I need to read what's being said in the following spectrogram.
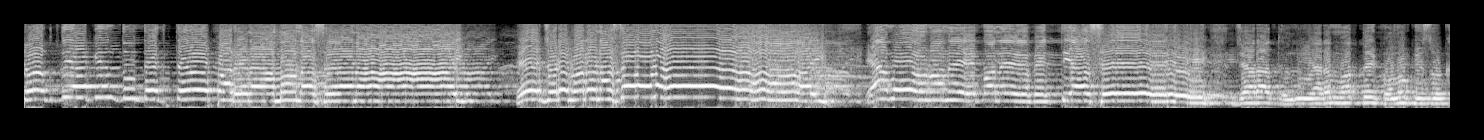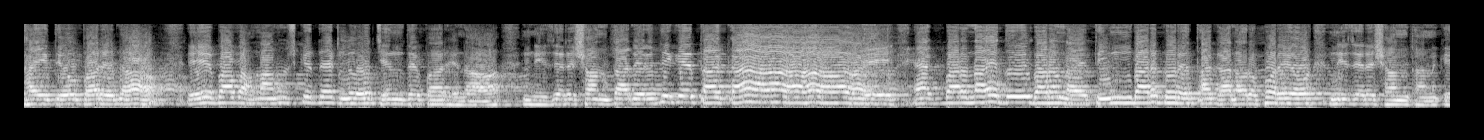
চোখ দিয়া কিন্তু দেখতেও পারে না এমন আছে নাই। এ জোরে বলেন, আছে নাই? এমন অনেক অনেক ব্যক্তি আছে যারা দুনিয়ার মধ্যে কোনো কিছু খাইতেও পারে না। এ বাবা মানুষকে দেখলেও চিনতে পারে না। নিজের সন্তানের দিকে তাকায়। একবার নয়, দুইবার নয়, তিনবার করে তাকানোর পরেও নিজের সন্তানকে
